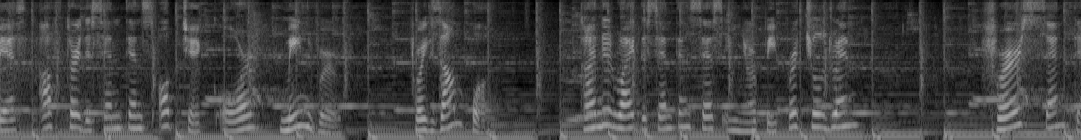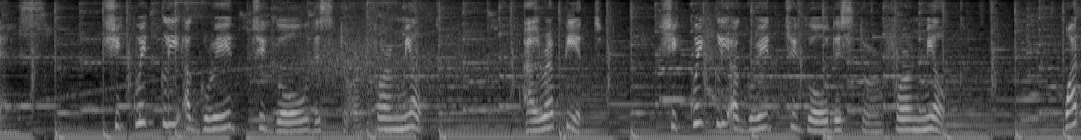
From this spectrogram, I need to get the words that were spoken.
best after the sentence object or main verb. For example, kindly write the sentences in your paper, children. First sentence she quickly agreed to go the store for milk. I'll repeat. She quickly agreed to go the store for milk. What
